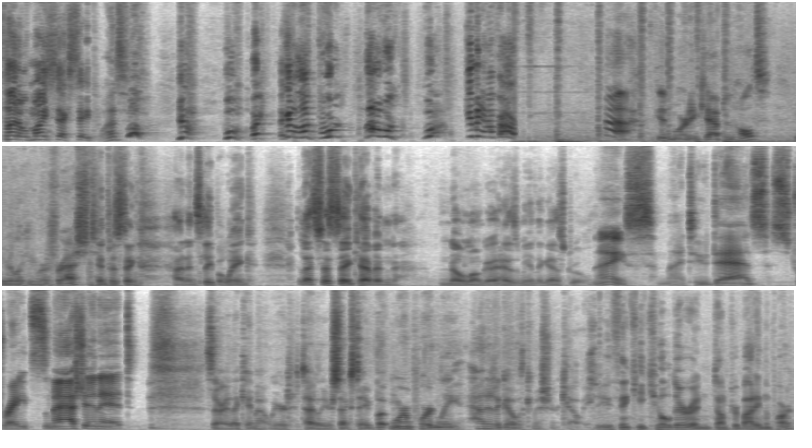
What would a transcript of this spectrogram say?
Title of my sex tape. What? Whoa, good morning, Captain Holt. You're looking refreshed. Interesting. I didn't sleep a wink. Let's just say Kevin no longer has me in the guest room. Nice. My two dads straight smashing it. Sorry, that came out weird. Title of your sex tape. But more importantly, how did it go with Commissioner Kelly? Do you think he killed her and dumped her body in the park?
